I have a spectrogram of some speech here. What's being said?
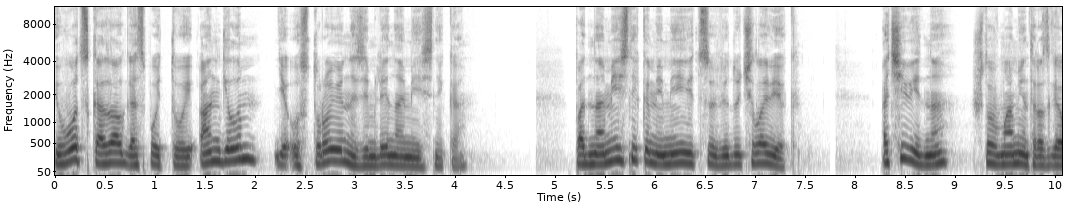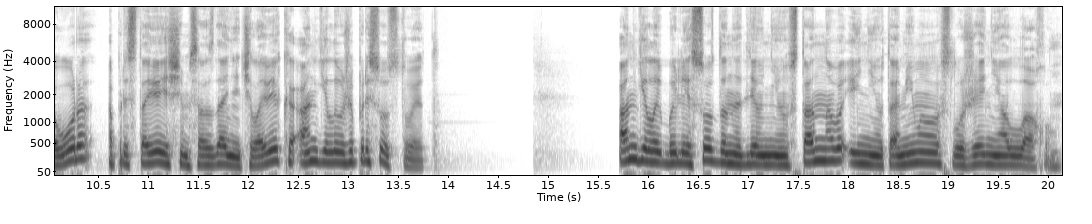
И вот сказал Господь твой ангелам, я устрою на земле наместника. Под наместником имеется в виду человек. Очевидно, что в момент разговора о предстоящем создании человека ангелы уже присутствуют. Ангелы были созданы для неустанного и неутомимого служения Аллаху.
